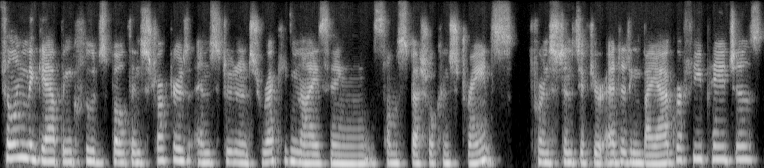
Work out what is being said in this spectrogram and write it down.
Filling the gap includes both instructors and students recognizing some special constraints. For instance, if you're editing biography pages,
